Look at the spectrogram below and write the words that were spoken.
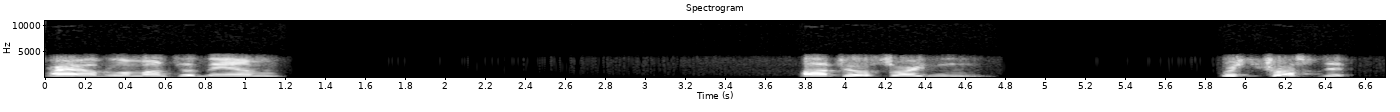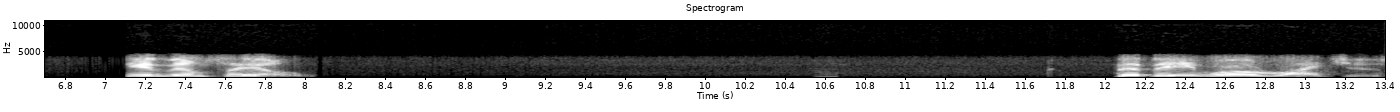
parable unto them unto a certain which trusted in themselves that they were righteous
